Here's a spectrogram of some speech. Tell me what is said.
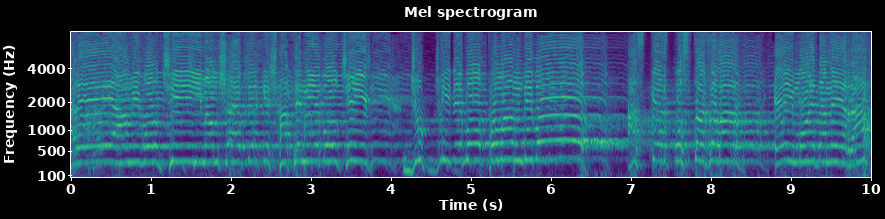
আরে, আমি বলছি, ইমাম সাহেবদেরকে সাথে নিয়ে বলছি, যুক্তি দেব, প্রমাণ দিব। আজকের পোস্তাকলার এই ময়দানে রাত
